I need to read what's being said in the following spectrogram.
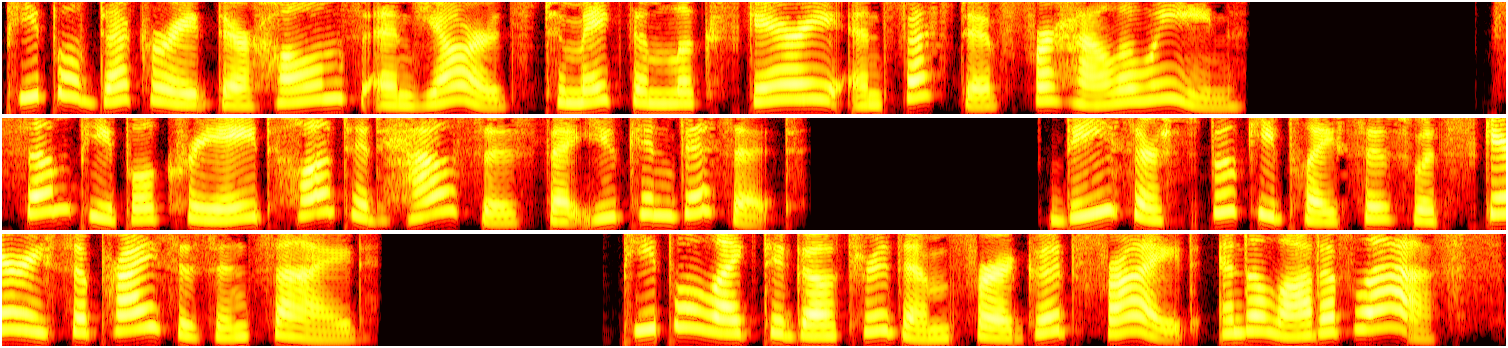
People decorate their homes and yards to make them look scary and festive for Halloween. Some people create haunted houses that you can visit. These are spooky places with scary surprises inside. People like to go through them for a good fright and a lot of laughs.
